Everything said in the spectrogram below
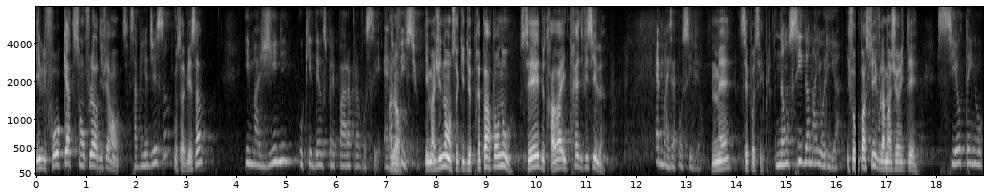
il faut 400 fleurs différentes. Sabia disso? Vous saviez ça Imagine o que Deus prepara para você. É Alors, difícil. imaginons ce que Dieu prépare pour nous. C'est du travail très difficile, É, mas é possível. mais c'est possible. Não siga a maioria. Il ne faut pas suivre la majorité. Se eu tenho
